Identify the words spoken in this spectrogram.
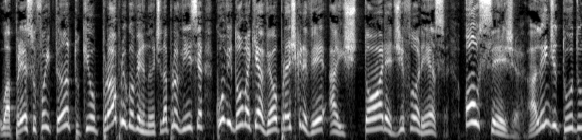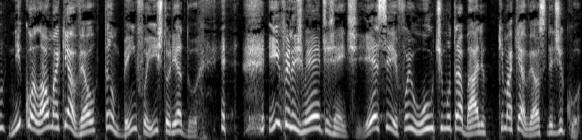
O apreço foi tanto que o próprio governante da província convidou Maquiavel para escrever a História de Florença. Ou seja, além de tudo, Nicolau Maquiavel também foi historiador. Infelizmente, gente, esse foi o último trabalho que Maquiavel se dedicou,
